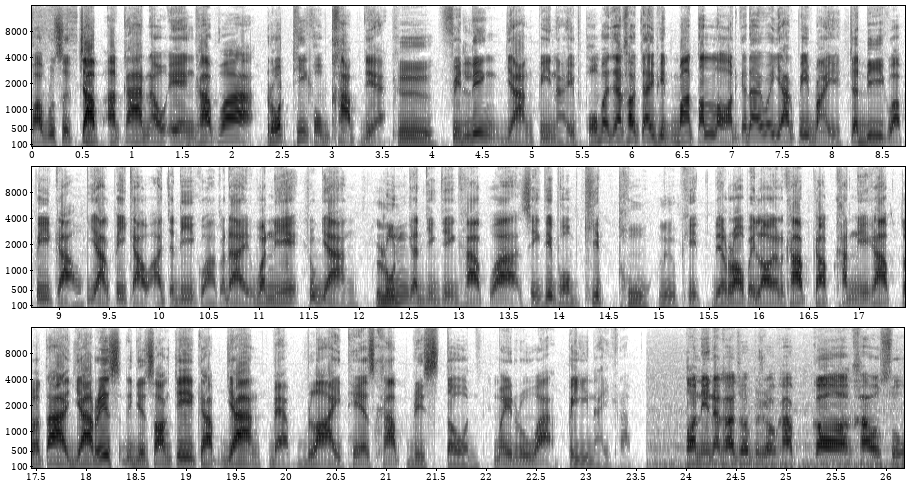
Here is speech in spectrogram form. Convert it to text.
ความรู้สึกจับอาการเอาเองครับว่ารถที่ผมขับเนี่ยคือ feeling ยางปีไหน ผมอาจจะเข้าใจผิดมาตลอดก็ได้ว่ายางปีใหม่ จะดีกว่าปีเก่ายางปีเก่าอาจจะดีกว่าก็ได้ วันนี้ทุกอย่างลุ้นกันจริง ๆ ครับว่าสิ่งที่ผมคิดถูกหรือผิด เดี๋ยวเราไปลองกันครับ กับคันนี้ครับ Toyota Yaris 1.2G กับยางแบบ blind test ครับ Bridgestone ไม่รู้ว่าปีไหนครับ ตอนนี้นะครับท่านผู้ชมครับก็เข้าสู่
